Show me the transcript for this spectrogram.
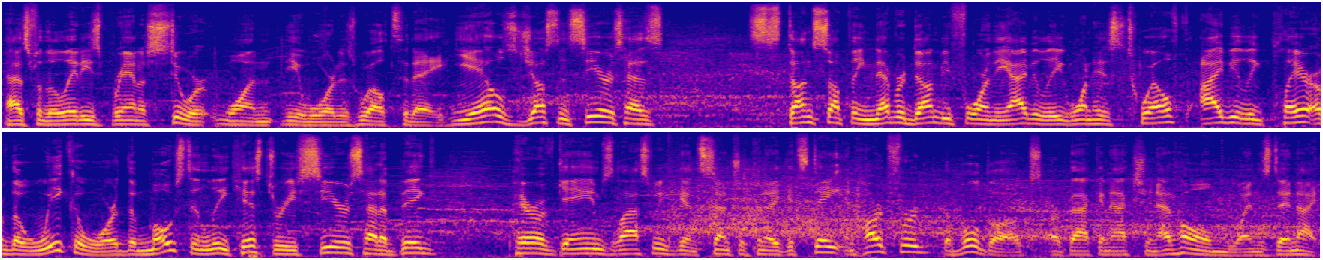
As for the ladies, Breanna Stewart won the award as well today. Yale's Justin Sears has done something never done before in the Ivy League, won his 12th Ivy League Player of the Week award, the most in league history. Sears had a big pair of games last week against Central Connecticut State in Hartford. The Bulldogs are back in action at home Wednesday night.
